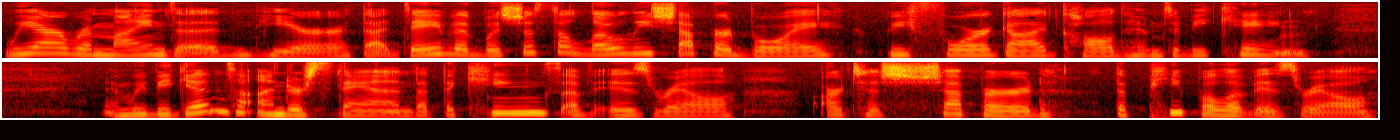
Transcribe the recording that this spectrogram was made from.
We are reminded here that David was just a lowly shepherd boy before God called him to be king. And we begin to understand that the kings of Israel are to shepherd the people of Israel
